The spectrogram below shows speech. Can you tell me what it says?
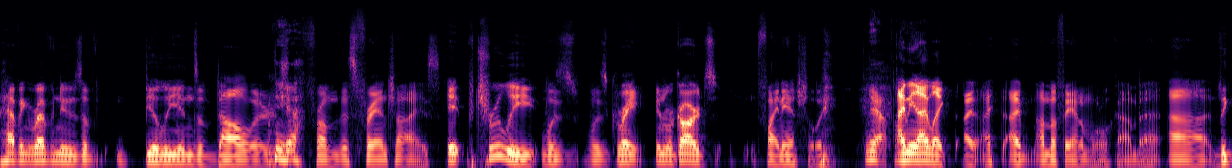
having revenues of billions of dollars Yeah. from this franchise. It truly was was great in regards financially. Yeah. I mean, I like I I I'm a fan of Mortal Kombat. Uh, the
